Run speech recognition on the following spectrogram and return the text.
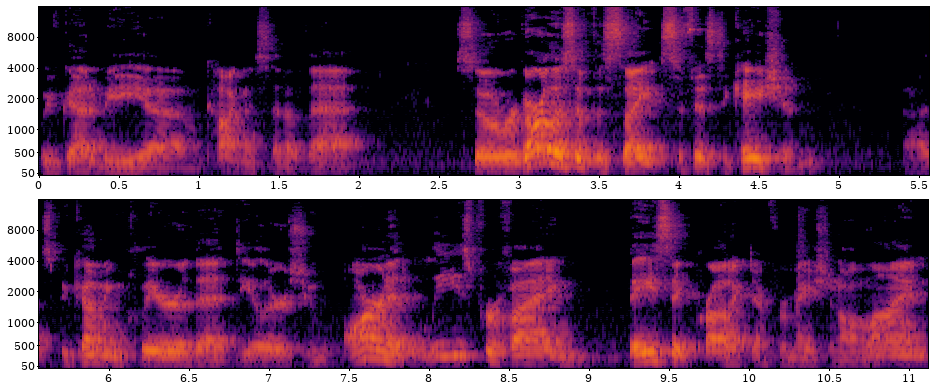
we've got to be um, cognizant of that. So, regardless of the site sophistication, uh, it's becoming clear that dealers who aren't at least providing basic product information online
